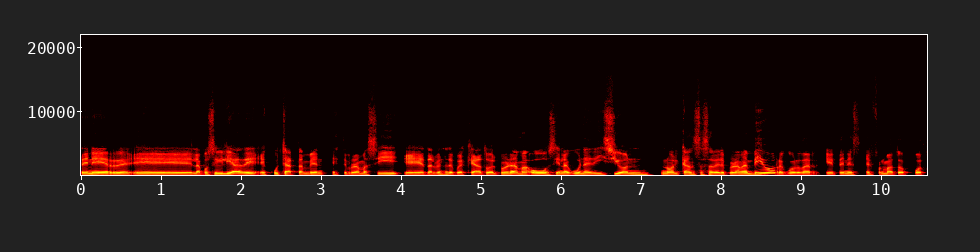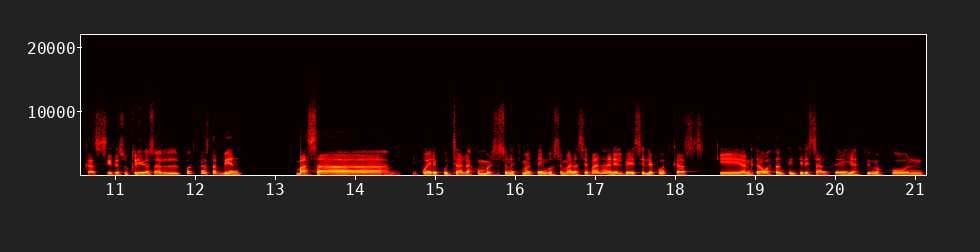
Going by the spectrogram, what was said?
tener eh, la posibilidad de escuchar también este programa si eh, tal vez no te puedes quedar todo el programa o si en alguna edición no alcanzas a ver el programa en vivo, recordar que tenés el formato podcast. Si te suscribes al podcast también vas a poder escuchar las conversaciones que mantengo semana a semana en el BSL Podcast, que han estado bastante interesantes. Ya estuvimos con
